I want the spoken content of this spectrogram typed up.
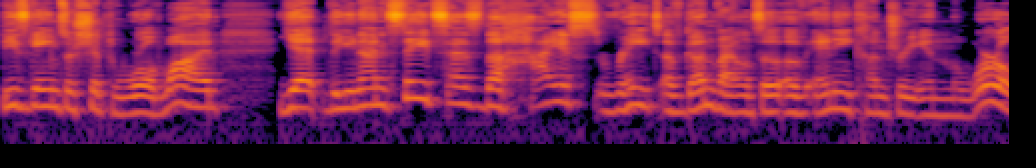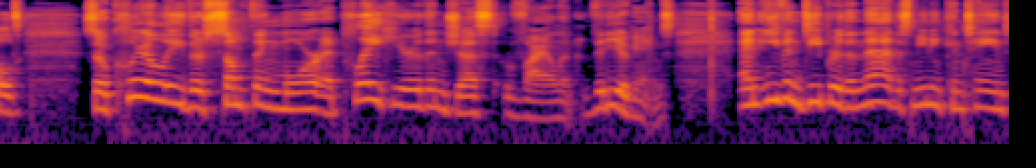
These games are shipped worldwide, Yet the United States has the highest rate of gun violence of, of any country in the world. So clearly, there's something more at play here than just violent video games. And even deeper than that, this meeting contained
